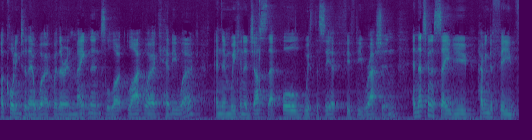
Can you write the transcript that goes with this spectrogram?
according to their work, whether in maintenance, light work, heavy work, and then we can adjust that all with the CF50 ration. And that's going to save you having to feed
